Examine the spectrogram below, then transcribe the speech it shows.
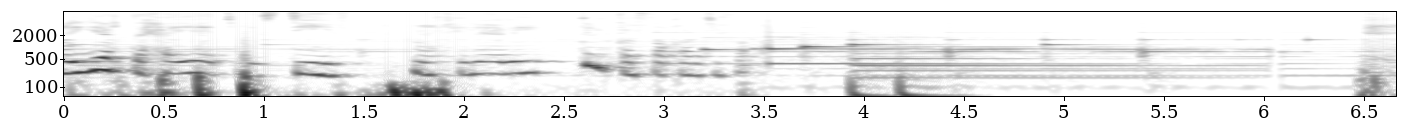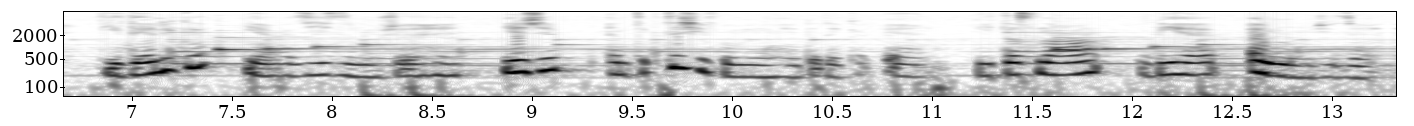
غيرت حياتي يا ستيف من خلال تلك الفقرة فقط. لذلك يا عزيزي المشاهد يجب أن تكتشف موهبتك الآن لتصنع بها المعجزات.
